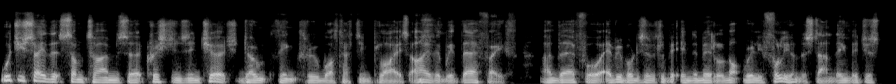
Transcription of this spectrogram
Would you say that sometimes uh, Christians in church don't think through what that implies either with their faith, and therefore everybody's a little bit in the middle, not really fully understanding? They just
